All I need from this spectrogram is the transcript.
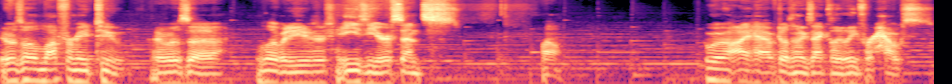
It was a lot for me too. It was uh, a little bit easier since, well, who I have doesn't exactly leave her house.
